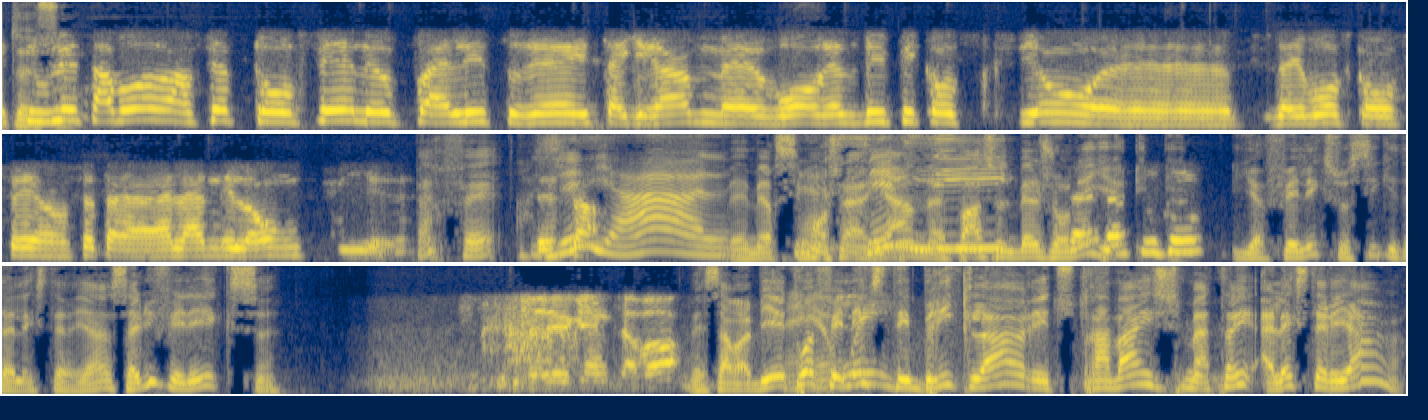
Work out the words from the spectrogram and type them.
autres. si vous voulez savoir en fait ce qu'on fait, là, vous pouvez aller sur euh, Instagram, euh, voir SBP Construction, euh, puis vous allez voir ce qu'on fait en fait à, à l'année longue. Puis, euh, Parfait. c'est ça. Génial. Ben, merci, mon cher. Yann. Passe une belle journée. Il y, a, Merci Félix aussi qui est à l'extérieur. Salut, Félix. Salut gang, ça va? Ben, ça va bien. Toi, Ben Félix, oui. t'es bricoleur et tu travailles ce matin à l'extérieur?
